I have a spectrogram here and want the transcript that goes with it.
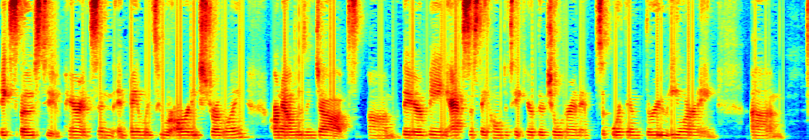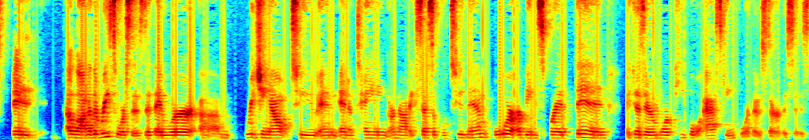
exposed to. Parents and, and families who are already struggling are now losing jobs. Um, they're being asked to stay home to take care of their children and support them through e learning. Um, a lot of the resources that they were um, reaching out to and, and obtaining are not accessible to them or are being spread thin because there are more people asking for those services.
